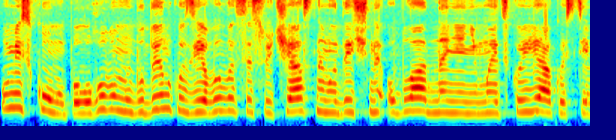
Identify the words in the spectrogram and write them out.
У міському пологовому будинку з'явилося сучасне медичне обладнання німецької якості.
